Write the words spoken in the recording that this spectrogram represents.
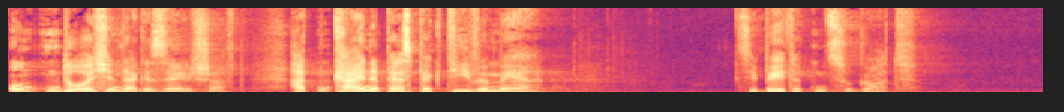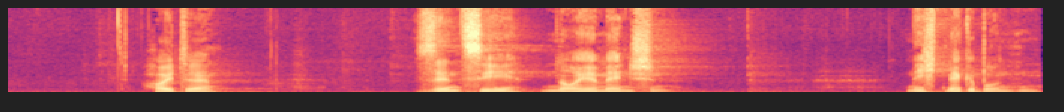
unten durch in der Gesellschaft, hatten keine Perspektive mehr. Sie beteten zu Gott. Heute sind sie neue Menschen, nicht mehr gebunden.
